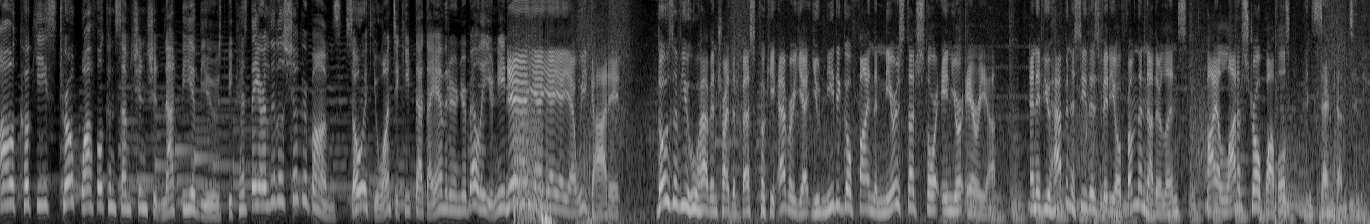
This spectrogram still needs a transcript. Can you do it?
all cookies, stroopwafel consumption should not be abused because they are little sugar bombs. So if you want to keep that diameter in your belly, you need- Yeah, yeah, yeah, yeah, yeah, we got it. Those of you who haven't tried the best cookie ever yet, you need to go find the nearest Dutch store in your area. And if you happen to see this video from the Netherlands, buy a lot of stroopwafels and send them to me.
